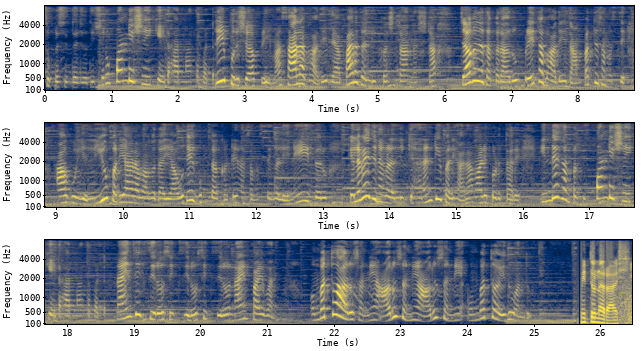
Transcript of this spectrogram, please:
ಸುಪ್ರಸಿದ್ಧ ಜ್ಯೋತಿಷರು ಪಂಡಿತ್ ಶ್ರೀ ಕೇದಾರನಾಥ ಭಟ್. ಸ್ತ್ರೀ ಪುರುಷ ಪ್ರೇಮ ಸಾಲಬಾಧೆ ವ್ಯಾಪಾರ ವ್ಯಾಪಾರದಲ್ಲಿ ಕಷ್ಟ ನಷ್ಟ ಜಾಗದ ತಕರಾರು ಪ್ರೇತ ಬಾಧೆ ದಾಂಪತ್ಯ ಸಮಸ್ಯೆ ಹಾಗೂ ಎಲ್ಲಿಯೂ ಪರಿಹಾರವಾಗದ ಯಾವುದೇ ಗುಪ್ತ ಕಠಿಣ ಸಮಸ್ಯೆಗಳೇನೇ ಇದ್ದರೂ ಕೆಲವೇ ದಿನಗಳಲ್ಲಿ ಗ್ಯಾರಂಟಿ ಪರಿಹಾರ ಮಾಡಿಕೊಡುತ್ತಾರೆ. ಹಿಂದೆ ಸಂಪರ್ಕಿಸಿ. Pandit Shri Kedarnath Bhat. Nine six zero six zero six zero nine five one. ಒಂಬತ್ತು ಆರು ಸೊನ್ನೆ ಆರು ಸೊನ್ನೆ ಆರು ಸೊನ್ನೆ ಒಂಬತ್ತು ಐದು ಒಂದು. ಮಿಥುನ ರಾಶಿ.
